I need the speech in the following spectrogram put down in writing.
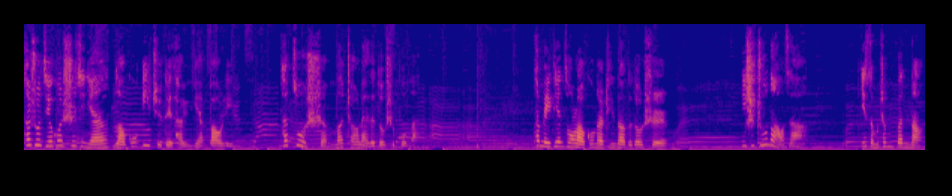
他说结婚十几年，老公一直对他语言暴力，他做什么招来的都是不满。她每天从老公那儿听到的都是：“你是猪脑子，啊？你怎么这么笨呢？”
